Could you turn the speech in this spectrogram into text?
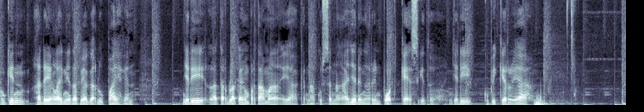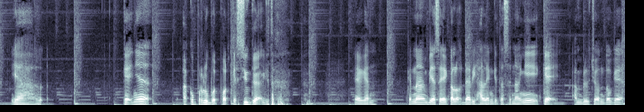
Mungkin ada yang lainnya tapi agak lupa ya kan? Jadi latar belakang yang pertama ya karena aku senang aja dengerin podcast gitu. Jadi kupikir ya ya kayaknya aku perlu buat podcast juga gitu. Ya kan? Karena biasanya kalau dari hal yang kita senangi kayak ambil contoh kayak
